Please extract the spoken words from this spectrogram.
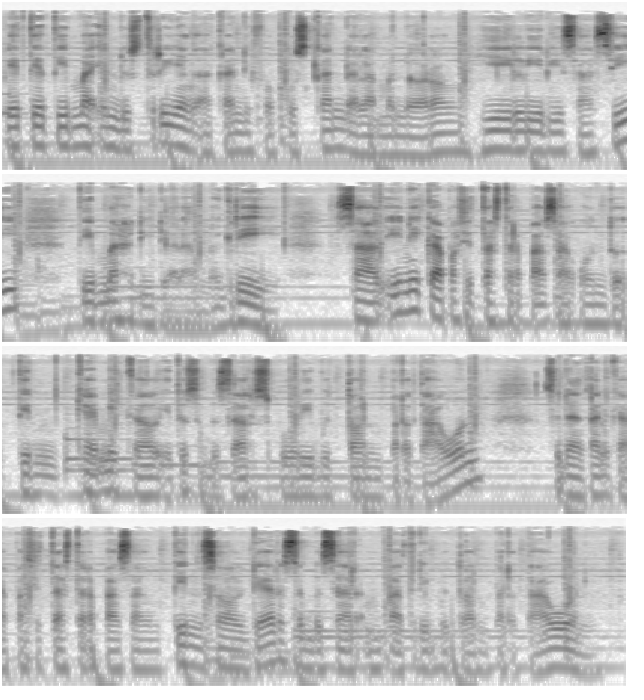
PT Timah Industri yang akan difokuskan dalam mendorong hilirisasi timah di dalam negeri. Saat ini kapasitas terpasang untuk tin chemical itu sebesar 10.000 ton per tahun, sedangkan kapasitas terpasang tin solder sebesar 4.000 ton per tahun.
